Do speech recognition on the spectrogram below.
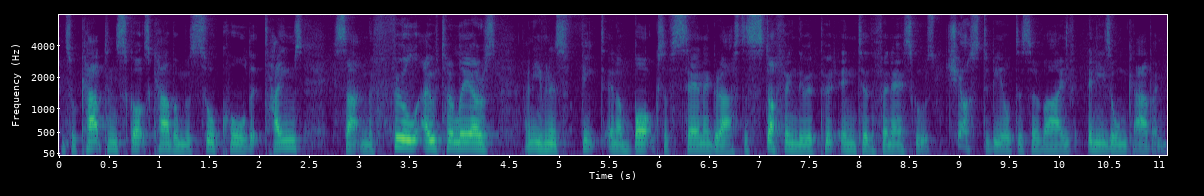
And so Captain Scott's cabin was so cold at times, he sat in the full outer layers and even his feet in a box of sennegrass, the stuffing they would put into the finneskoes, just to be able to survive in his own cabin.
